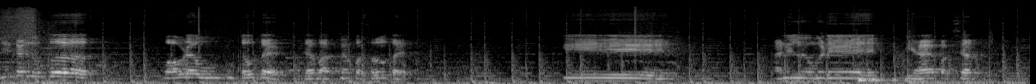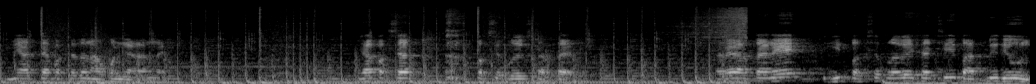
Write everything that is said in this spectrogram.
जे काही लोक वावड्या उठवत आहेत ज्या बातम्या पसरवत आहेत की अनिल नवगडे ह्या पक्षात मी आज त्या पक्षाचं नाव पण घेणार नाही. ह्या पक्षात पक्षप्रवेश करतायत. खऱ्या अर्थाने ही पक्षप्रवेशाची बातमी देऊन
